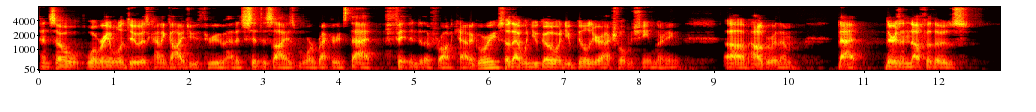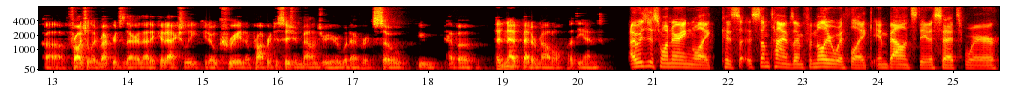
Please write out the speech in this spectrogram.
And so what we're able to do is kind of guide you through how to synthesize more records that fit into the fraud category so that when you go and you build your actual machine learning um, algorithm, that there's enough of those uh, fraudulent records there that it could actually you know create a proper decision boundary or whatever. So you have a, a net better model at the end. I was just wondering like because sometimes i'm familiar with like imbalanced data sets where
